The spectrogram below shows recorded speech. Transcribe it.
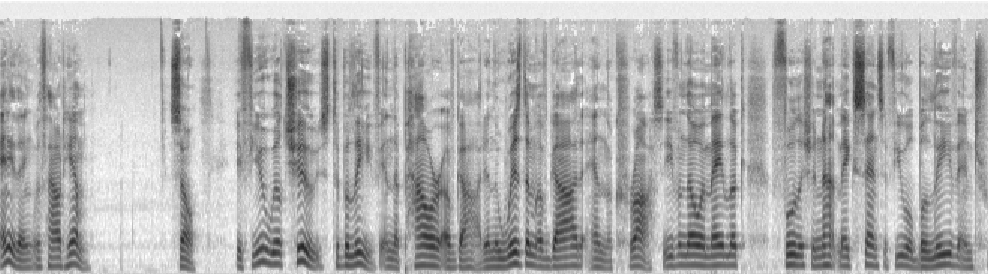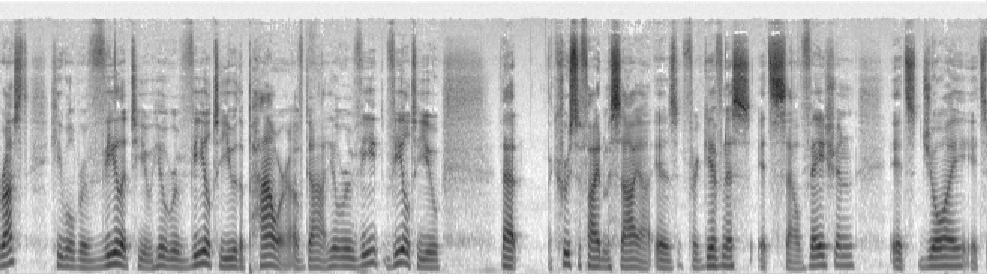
anything without Him. So, if you will choose to believe in the power of God, in the wisdom of God and the cross, even though it may look foolish and not make sense, if you will believe and trust, He will reveal it to you. He'll reveal to you the power of God. He'll reveal to you that the crucified Messiah is forgiveness, it's salvation, it's joy, it's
